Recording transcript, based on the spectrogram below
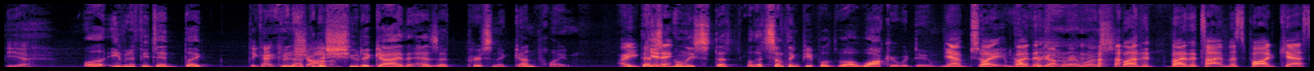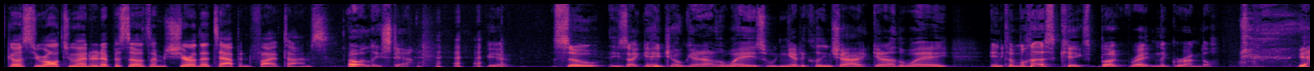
yeah. Well, even if he did, like, The guy you're not going to shoot a guy that has a person at gunpoint. Are you that's kidding? Only that's well, that's something people. Well, Walker would do. Yeah, I'm sorry, by- by I the- forgot where I was. by the by the time this podcast goes through all 200 episodes, I'm sure that's happened five times. oh, at least yeah. Yeah. So he's like, "Hey Joe, get out of the way so we can get a clean shot. Get out of the way." And Tomas kicks Buck right in the grundle, Yeah,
